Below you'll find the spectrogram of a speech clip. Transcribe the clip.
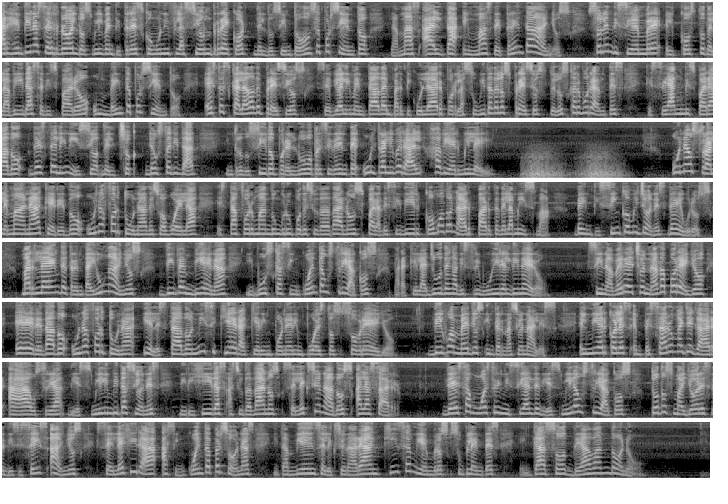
Argentina cerró el 2023 con una inflación récord del 211%, la más alta en más de 30 años. Solo en diciembre el costo de la vida se disparó un 20%. Esta escalada de precios se vio alimentada en particular por la subida de los precios de los carburantes que se han disparado desde el inicio del shock de austeridad introducido por el nuevo presidente ultraliberal Javier Milei. Una australemana que heredó una fortuna de su abuela está formando un grupo de ciudadanos para decidir cómo donar parte de la misma, 25 millones de euros. Marlene, de 31 años, vive en Viena y busca 50 austriacos para que le ayuden a distribuir el dinero. Sin haber hecho nada por ello, he heredado una fortuna y el Estado ni siquiera quiere imponer impuestos sobre ello. Dijo a medios internacionales. El miércoles empezaron a llegar a Austria 10.000 invitaciones dirigidas a ciudadanos seleccionados al azar. De esa muestra inicial de 10.000 austriacos, todos mayores de 16 años, se elegirá a 50 personas y también seleccionarán 15 miembros suplentes en caso de abandono.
